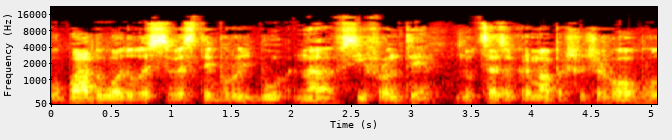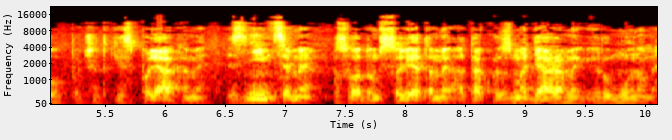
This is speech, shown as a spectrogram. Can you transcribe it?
УПА доводилось вести боротьбу на всі фронти. Ну це, зокрема, першочергово було початки з поляками, з німцями, згодом з совєтами, а також з мадярами і румунами.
